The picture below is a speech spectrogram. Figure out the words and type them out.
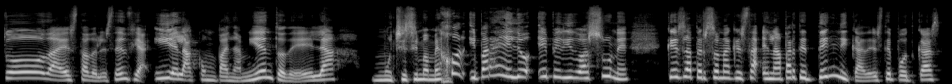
toda esta adolescencia y el acompañamiento de ella muchísimo mejor. Y para ello he pedido a Sune, que es la persona que está en la parte técnica de este podcast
